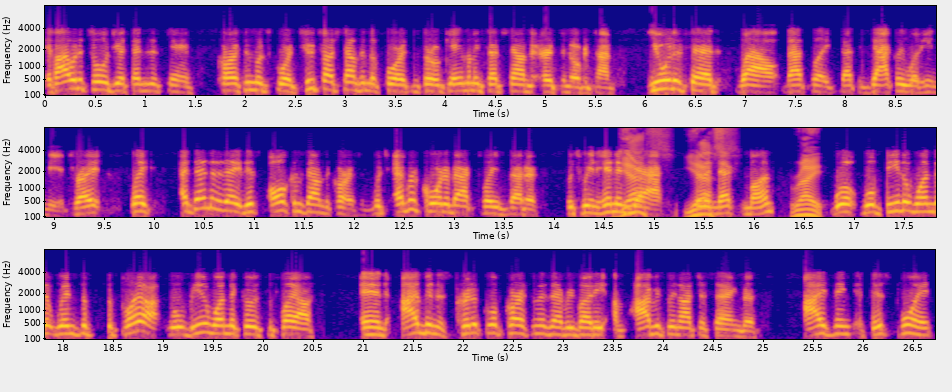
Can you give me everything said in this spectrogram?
if I would have told you at the end of this game, Carson would score two touchdowns in the fourth and throw a game-winning touchdown to Ertz in overtime, you would have said, "Wow, that's like that's exactly what he needs." Right? Like at the end of the day, this all comes down to Carson. Whichever quarterback plays better between him and Yes, Dak for the next month right. will will be the one that wins the, the playoff. Will be the one that goes to the playoffs. And I've been as critical of Carson as everybody. I'm obviously not just saying this. I think at this point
